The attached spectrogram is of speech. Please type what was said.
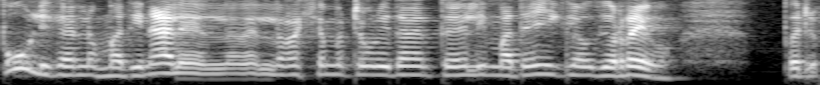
pública en los matinales en la, región metropolitana entre Elis Matei y Claudio Rego. Pero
